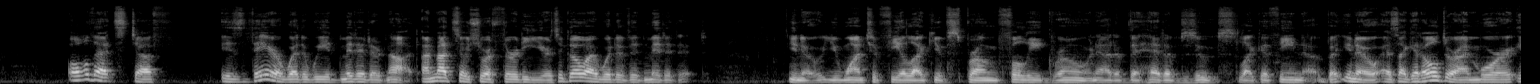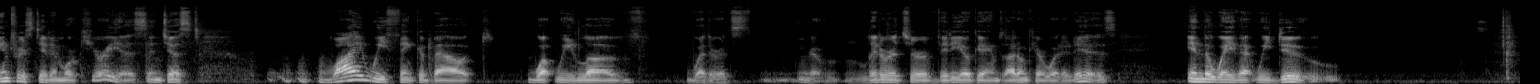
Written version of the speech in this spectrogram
All that stuff is there whether we admit it or not. I'm not so sure 30 years ago I would have admitted it. You know, you want to feel like you've sprung fully grown out of the head of Zeus, like Athena. But, you know, as I get older, I'm more interested and more curious in just why we think about what we love whether it's you know literature, video games, I don't care what it is, in the way that we do.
